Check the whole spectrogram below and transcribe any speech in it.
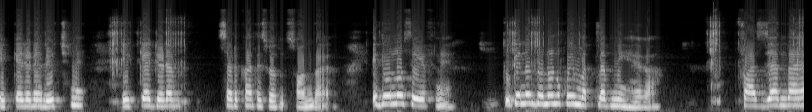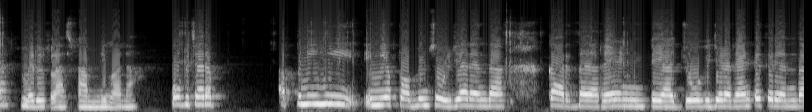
ਇੱਕ ਹੈ ਜਿਹੜੇ ਰਿਚ ਨੇ ਇੱਕ ਹੈ ਜਿਹੜਾ ਸੜਕਾਂ ਤੇ ਸੌਂਦਾ ਹੈ ਇਹ ਦੋਨੋਂ ਸੇਫ ਨੇ। ਕਿਉਂਕਿ ਇਹਨਾਂ ਦੋਨਾਂ ਨੂੰ ਕੋਈ ਮਤਲਬ ਨਹੀਂ ਹੈਗਾ। ਫਸ ਜਾਂਦਾ ਆ ਮਿਡਲ ਕਲਾਸ ਫੈਮਿਲੀ ਵਾਲਾ। ਉਹ ਵਿਚਾਰਾ ਆਪਣੀ ਹੀ ਇੰਨੀਆਂ ਪ੍ਰੋਬਲਮਸ ਉਲਝਿਆ ਰਹਿੰਦਾ। ਘਰ ਦਾ ਰੈਂਟ ਜਾਂ ਜੋ ਵੀ ਜਿਹੜਾ ਰੈਂਟ ਤੇ ਰਹਿੰਦਾ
